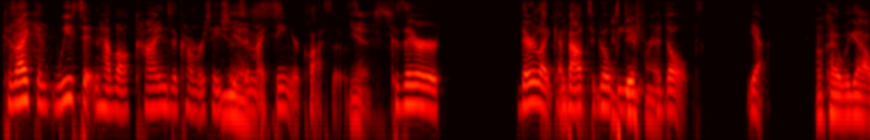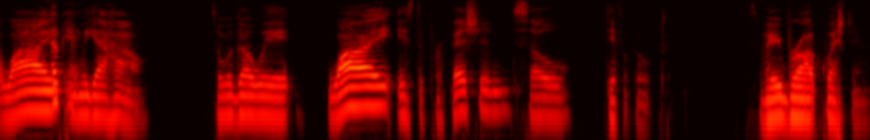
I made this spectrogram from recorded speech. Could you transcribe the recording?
because I can we sit and have all kinds of conversations in my senior classes yes. because they're they're like about different. to go It's be different. adults. Yeah. Okay, we got why Okay. and we got how. So we'll go with why is the profession so difficult? It's a very broad question.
